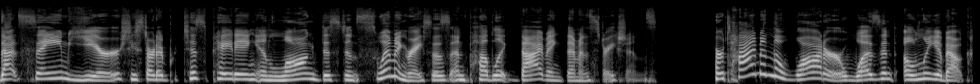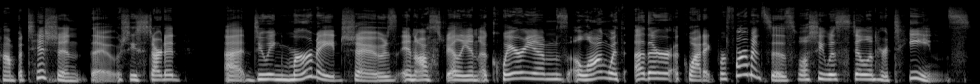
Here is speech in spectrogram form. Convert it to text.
That same year, she started participating in long distance swimming races and public diving demonstrations. Her time in the water wasn't only about competition, though. She started uh, doing mermaid shows in Australian aquariums, along with other aquatic performances while she was still in her teens.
